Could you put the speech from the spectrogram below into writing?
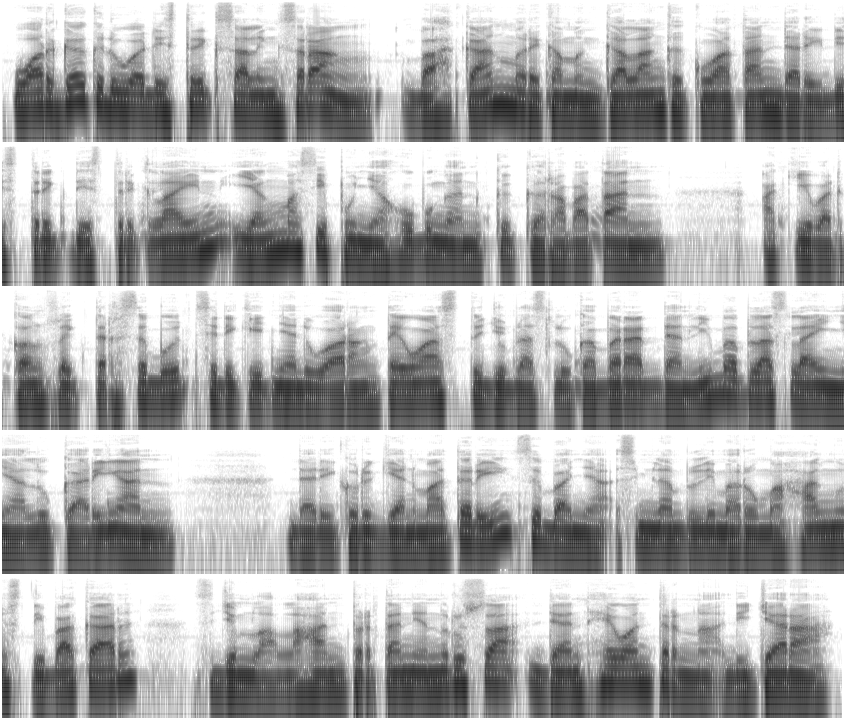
Warga kedua distrik saling serang, bahkan mereka menggalang kekuatan dari distrik-distrik lain yang masih punya hubungan kekerabatan. Akibat konflik tersebut, sedikitnya dua orang tewas, 17 luka berat, dan 15 lainnya luka ringan. Dari kerugian materi, sebanyak 95 rumah hangus dibakar, sejumlah lahan pertanian rusak, dan hewan ternak dijarah.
